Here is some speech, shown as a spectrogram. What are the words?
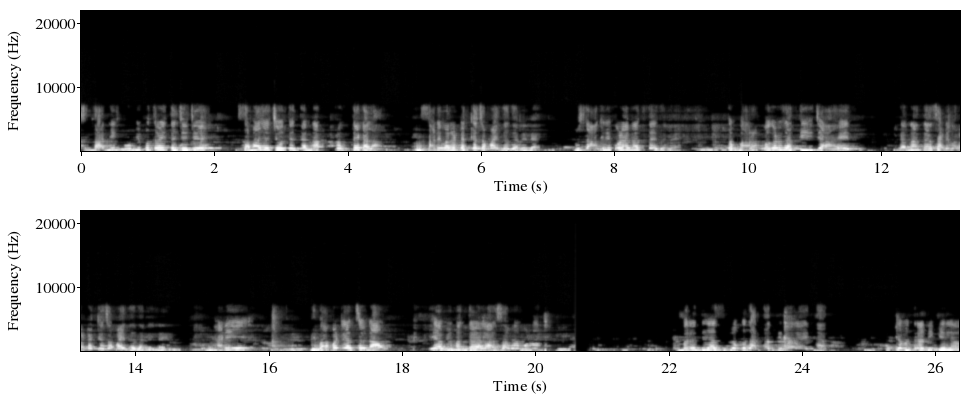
स्थानिक भूमिपुत्र इथे जे जे समाजाचे होते त्यांना प्रत्येकाला साडेबारा टक्क्याचा फायदा झालेला आहे. नुसतं आगरी कोळ्यांनाच नाही झालाय. तर बारा पगड जाती ज्या आहेत त्यांना त्या साडेबारा टक्क्याचा फायदा झालेला आहे. आणि दिबा पटेलचं नाव या विमानतळाला असावं म्हणून. पण बरेच दिवस लोक जातात दिवाला येतात. मुख्यमंत्र्यांनी केलं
